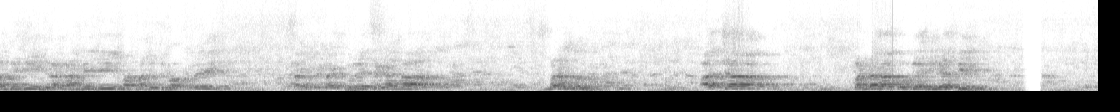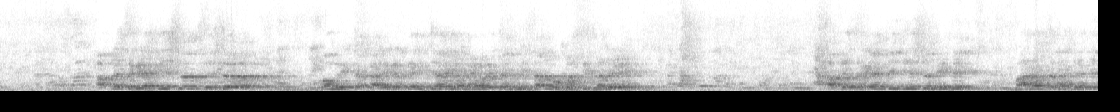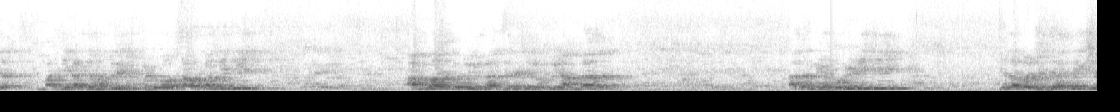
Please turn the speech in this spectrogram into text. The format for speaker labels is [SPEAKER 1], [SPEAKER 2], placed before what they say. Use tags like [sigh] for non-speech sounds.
[SPEAKER 1] गांधीजी इंदिरा गांधीजी महात्मा ज्योतिबा फुले सावित्रीबाई फुले सगळ्यांना स्मरण करून आजच्या भंडारा गोंदिया जिल्ह्यातील आपल्या सगळ्या ज्येष्ठ श्रेष्ठ काँग्रेसच्या कार्यकर्त्यांच्या या मेळाव्याच्या निमित्तानं उपस्थित झालेले आपल्या सगळ्यांचे ज्येष्ठ नेते महाराष्ट्र राज्याचे माजी राज्यमंत्री बंडूभाऊ सावरबांगेजी आमगाव देवळी विधानसभेचे लोकप्रिय आमदार. आदरणीय कोरेडेजी. जिल्हा परिषदेचे अध्यक्ष.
